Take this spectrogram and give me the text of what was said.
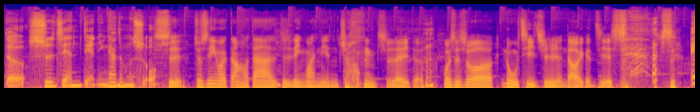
的时间点，应该怎么说。是，就是因为刚好大家是领完年终 之类的，或是说怒气值忍到一个界限，是，哎。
